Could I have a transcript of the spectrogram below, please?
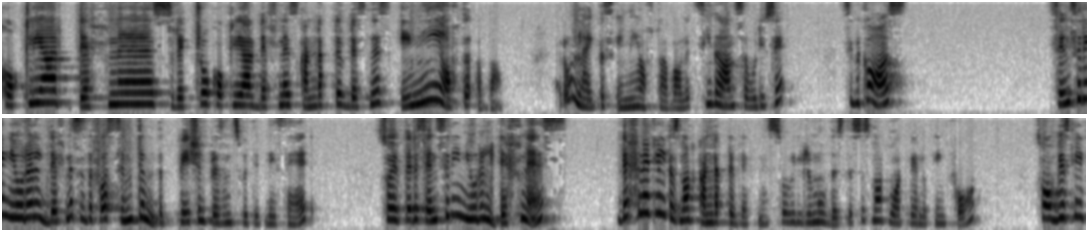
Cochlear deafness, retrocochlear deafness, conductive deafness, any of the above. I don't like this any of the above. Let's see the answer. Do you say? See, because sensory neural deafness is the first symptom the patient presents with it, they said. So if there is sensory neural deafness, Definitely it is not conductive deafness. So we'll remove this. This is not what we are looking for. So obviously,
